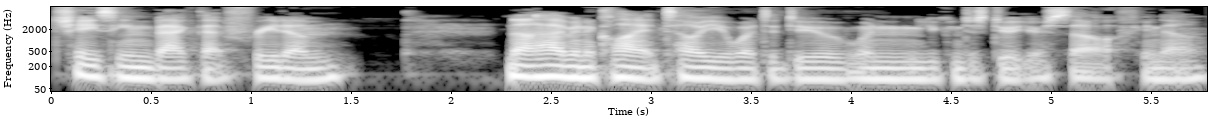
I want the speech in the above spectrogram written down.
chasing back that freedom, not having a client tell you what to do when you can just do it yourself, you know?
